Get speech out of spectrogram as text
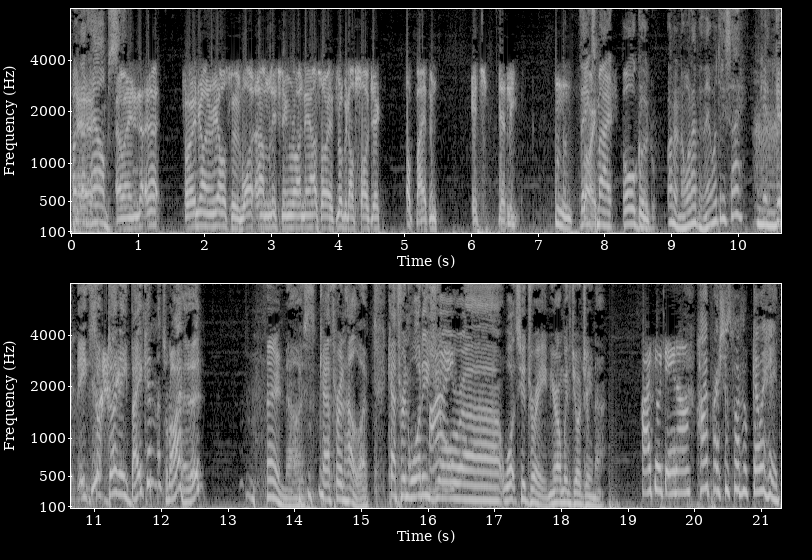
Hope that helps. I mean, uh, for anyone else who's um, listening right now, sorry, it's a little bit off subject. Stop vaping. It's deadly. Hmm, Thanks, sorry. mate. All good. I don't know what happened there. What did he say? Get, get, eat, stop, don't eat bacon? That's what I heard. Who knows? Catherine, hello. Catherine, what is Hi. your uh, what's your dream? You're on with Georgina. Hi, Georgina. Hi, Precious. What, go ahead.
